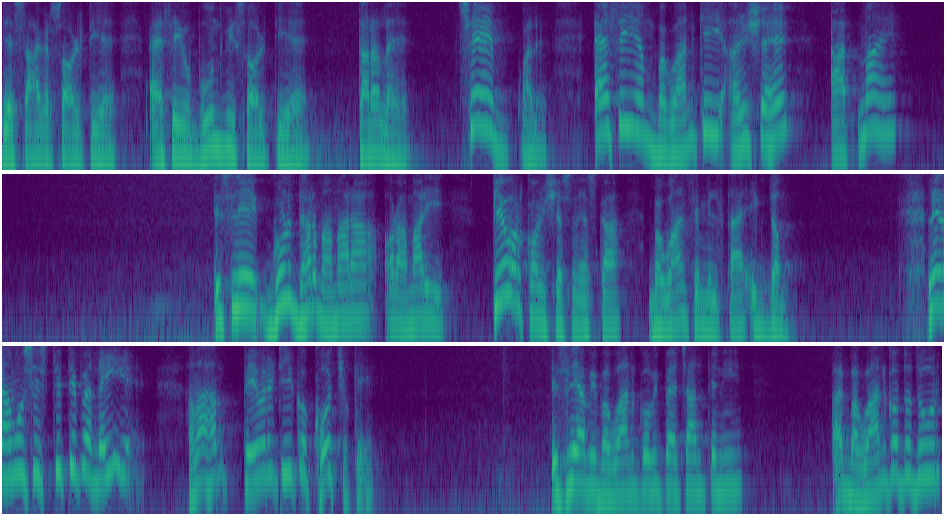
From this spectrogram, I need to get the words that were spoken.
जैसे सागर सॉल्टी है, ऐसे ही वो बूंद भी सॉल्टी है, तरल है सेम क्वालिटी ऐसे ही हम भगवान के ही अंश हैं, आत्मा है। इसलिए गुण धर्म हमारा और हमारी प्योर कॉन्शियसनेस का भगवान से मिलता है एकदम। लेकिन हम उस स्थिति पर नहीं है। हम हम प्योरिटी को खो चुके इसलिए अभी भगवान को भी पहचानते नहीं है। अरे भगवान को तो दूर,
